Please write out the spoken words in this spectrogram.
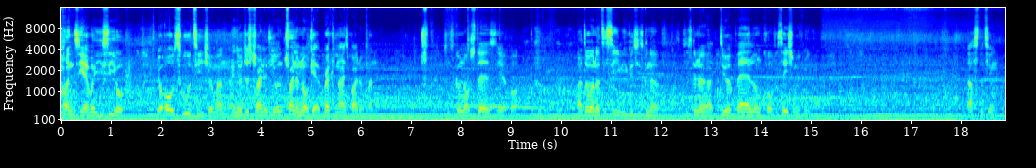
Them yeah, but you see your your old school teacher, man, and you're just trying to you're trying to not get recognized by them, man. She's gone upstairs, yeah, but I don't want her to see me because she's gonna she's gonna do a bare long conversation with me. That's the thing.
